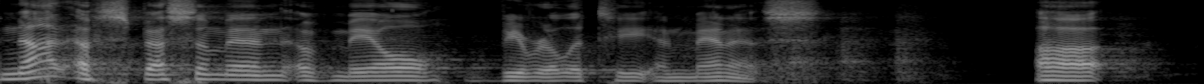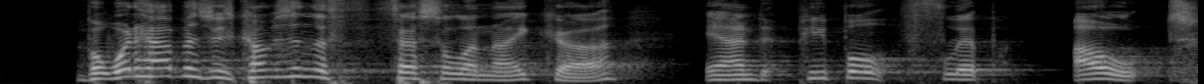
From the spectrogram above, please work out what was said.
Not a specimen of male virility and menace. Uh, but what happens is he comes into Thessalonica and people flip out.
